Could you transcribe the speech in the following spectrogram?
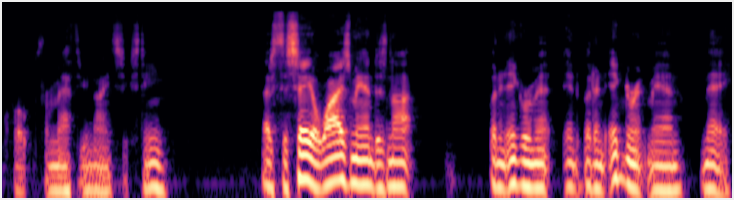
quote from Matthew 9 16. That is to say, a wise man does not, but an ignorant, but an ignorant man may.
